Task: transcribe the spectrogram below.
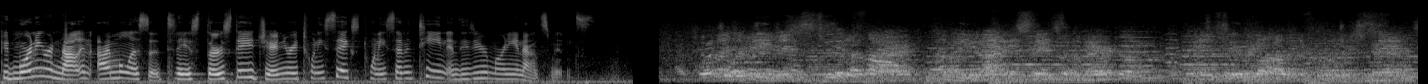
Good morning, Red Mountain. I'm Melissa. Today is Thursday, January 26, 2017, and these are your morning announcements. I pledge allegiance to the flag of the United States of America and to the republic for which stands,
